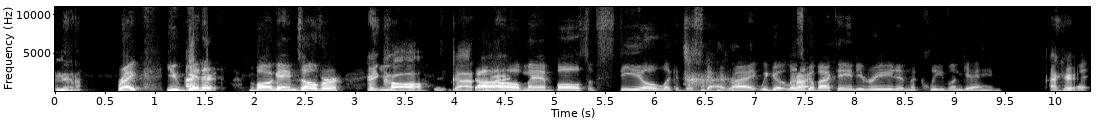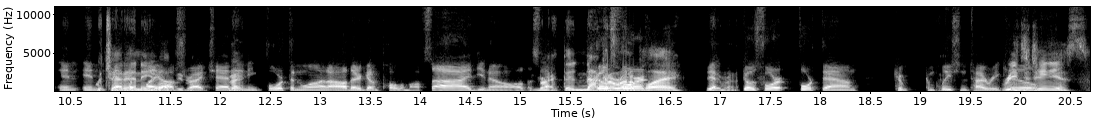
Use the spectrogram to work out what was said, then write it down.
Yeah. Right? You get it, ball game's over. Great You- call. Got it. Oh right. man, balls of steel. Look at this guy, right? We go let's go back to Andy Reid and the Cleveland game. Accurate. a- in, in, With Chad in the Henne of playoffs, right? Chad Right. Fourth and one. Oh, they're going to pull him offside. You know all this. stuff. Right. They're not going to run a play. Yeah, goes for it. Fourth down, com- completion. Tyreek Reid's a genius.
